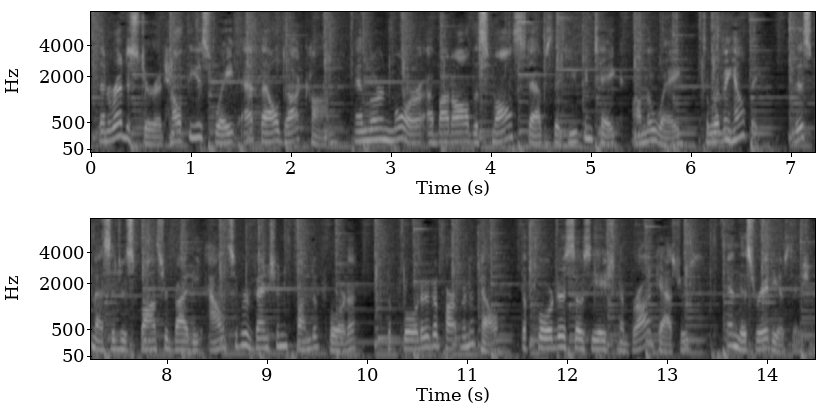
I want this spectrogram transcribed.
Then register at healthiestweightfl.com and learn more about all the small steps that you can take on the way to living healthy. This message is sponsored by the Ounce of Prevention Fund of Florida, the Florida Department of Health, the Florida Association of Broadcasters, and this radio station.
